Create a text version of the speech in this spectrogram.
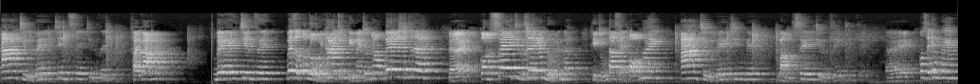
a trừ b trên c trừ d phải bằng b trên d bây giờ cô đổi hai chung tỷ này cho nhau. B trên dưới đây. Đấy. Còn c trừ d em đổi lên đây. Thì chúng ta sẽ có ngay a trừ b trên b bằng c trừ d trên d đấy. Có dễ không các em?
